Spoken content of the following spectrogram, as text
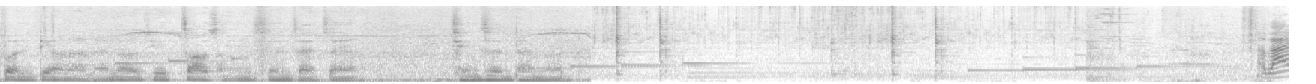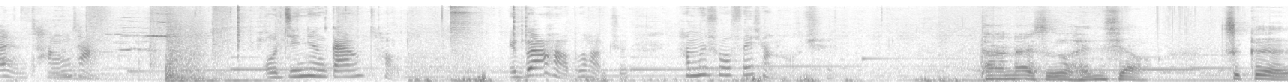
断掉了，然后就造成现在这样，全身瘫痪。爸爸，你尝尝，我今天刚炒的，也不知道好不好吃，他们说非常好吃。他那时候很小，这个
